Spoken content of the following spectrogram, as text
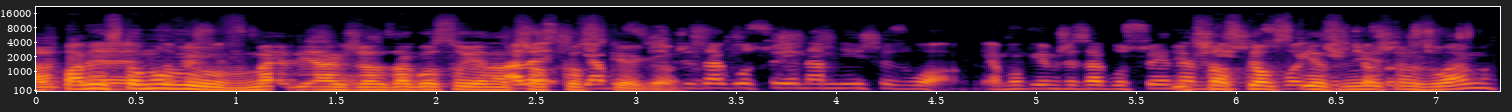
Ale pan już to, e, to mówił w mediach, że zagłosuje na Ale Trzaskowskiego. Ja mówiłem, że zagłosuje na mniejsze zło. Ja mówiłem, że zagłosuje I na mniejsze zło. Trzaskowski jest mniejszym złem?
